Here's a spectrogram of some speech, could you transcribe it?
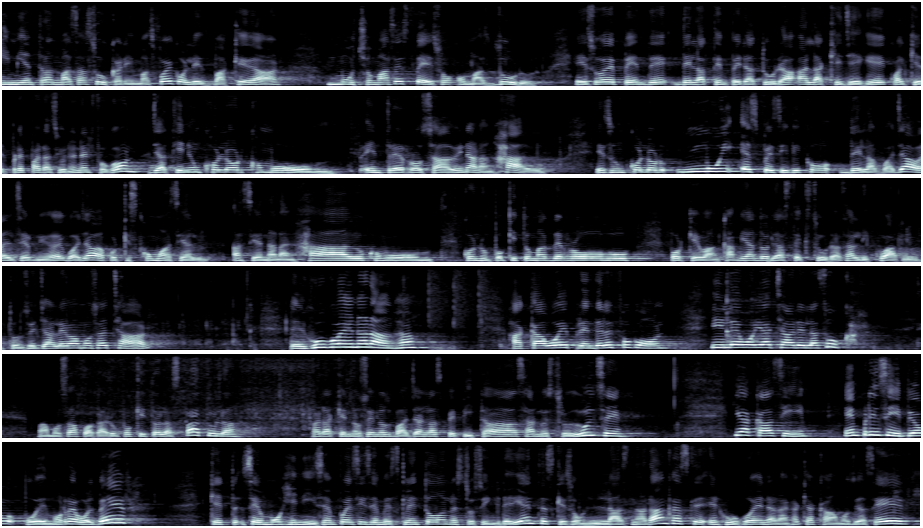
y mientras más azúcar y más fuego les va a quedar mucho más espeso o más duro. Eso depende de la temperatura a la que llegue cualquier preparación en el fogón. Ya tiene un color como entre rosado y naranjado. Es un color muy específico de la guayaba, del cernido de guayaba, porque es como hacia hacia naranjado, como con un poquito más de rojo, porque van cambiando las texturas al licuarlo. Entonces ya le vamos a echar el jugo de naranja Acabo de prender el fogón y le voy a echar el azúcar. Vamos a jugar un poquito la espátula para que no se nos vayan las pepitas a nuestro dulce. Y acá sí, en principio podemos revolver, que se homogenicen pues y se mezclen todos nuestros ingredientes, que son las naranjas, el jugo de naranja que acabamos de hacer,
